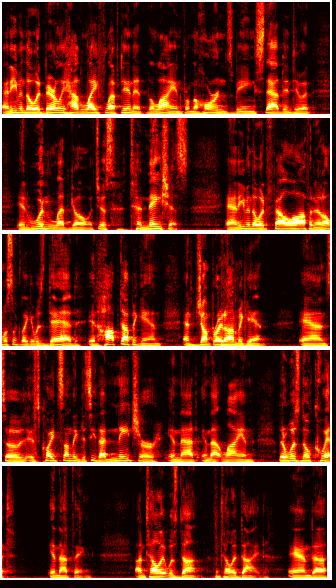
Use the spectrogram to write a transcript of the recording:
And even though it barely had life left in it, the lion, from the horns being stabbed into it, it wouldn't let go. It's just tenacious. And even though it fell off and it almost looked like it was dead, it hopped up again and jumped right on him again. And so it's quite something to see that nature in that, in that lion. There was no quit in that thing until it was done, until it died. And uh,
